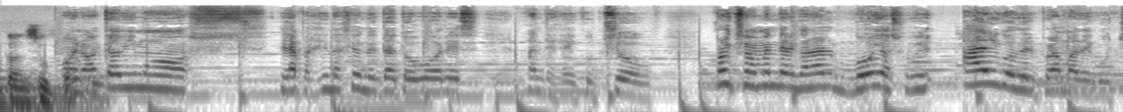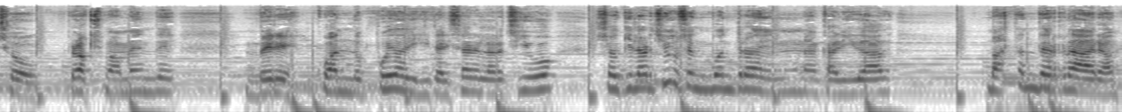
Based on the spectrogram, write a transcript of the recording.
Con su Bueno, acá vimos la presentación de Tato Bores antes de Good Show. Próximamente al canal voy a subir algo del programa de Good Show. Próximamente veré cuando pueda digitalizar el archivo, ya que el archivo se encuentra en una calidad bastante rara,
